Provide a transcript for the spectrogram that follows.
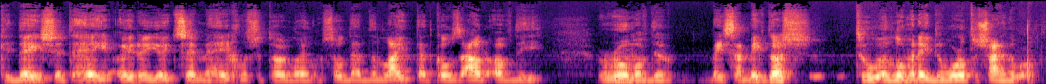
so that the light that goes out of the room of the Beis Hamikdash to illuminate the world, to shine in the world.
